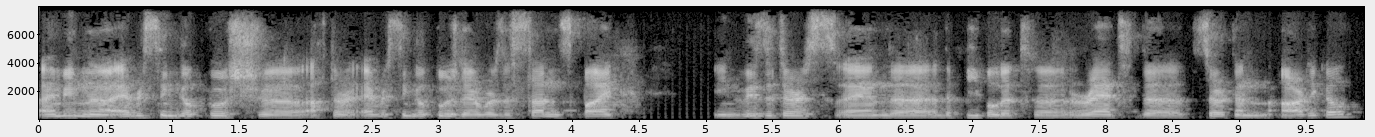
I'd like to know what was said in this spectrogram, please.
I mean, uh, every single push, uh, after every single push, there was a sudden spike in visitors and uh, the people that read the certain article.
